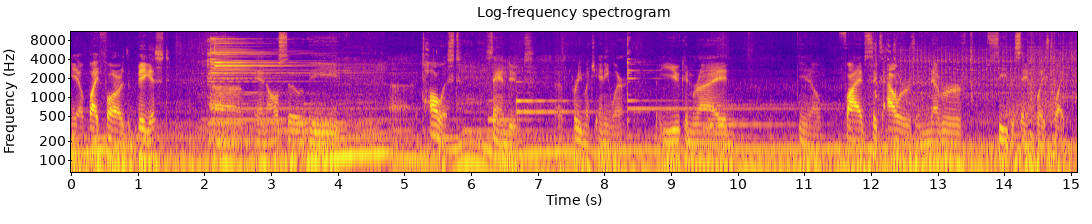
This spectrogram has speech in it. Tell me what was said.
you know, by far the biggest um, and also the uh, tallest sand dunes uh, pretty much anywhere. You can ride, you know, five, six hours and never see the same place twice.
